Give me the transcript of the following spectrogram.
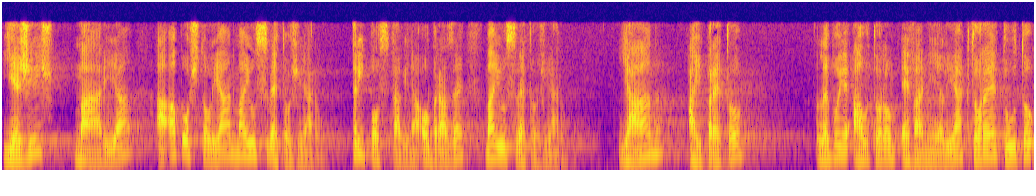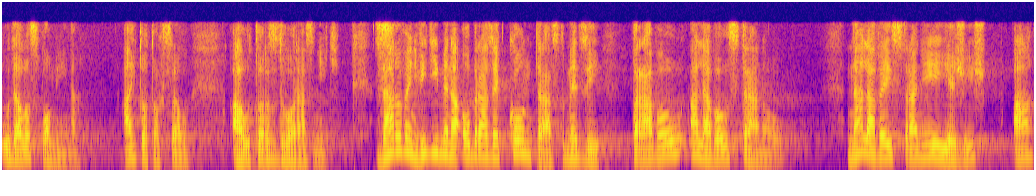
Ježiš, Mária a Apoštol Ján majú svetožiaru. Tri postavy na obraze majú svetožiaru. Ján aj preto, lebo je autorom Evanielia, ktoré túto udalosť spomína. Aj toto chcel autor zdôrazniť. Zároveň vidíme na obraze kontrast medzi pravou a ľavou stranou. Na ľavej strane je Ježiš a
